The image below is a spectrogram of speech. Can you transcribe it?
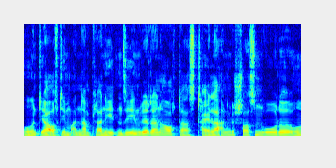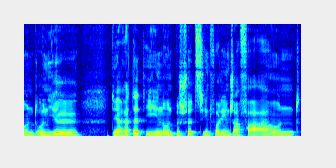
Und ja, auf dem anderen Planeten sehen wir dann auch, dass Tyler angeschossen wurde und O'Neill, der rettet ihn und beschützt ihn vor den Jafar. Und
